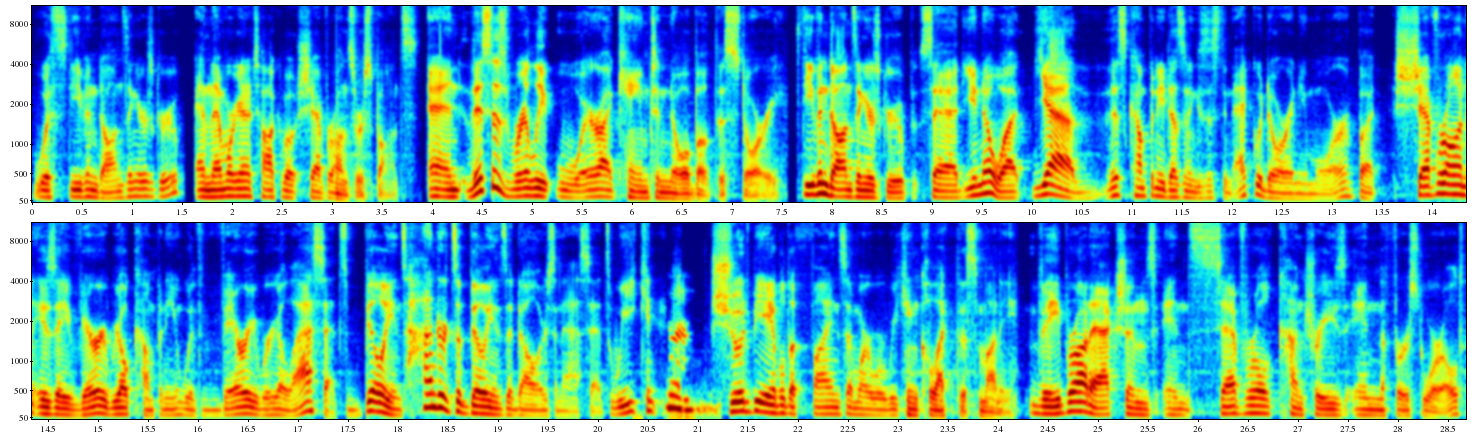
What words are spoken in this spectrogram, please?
with Steven Donzinger's group, and then we're going to talk about Chevron's response. And this is really where I came to know about this story. Steven Donzinger's group said, you know what? Yeah, this company doesn't exist in Ecuador anymore, but Chevron is a very real company with very real assets, billions, hundreds of billions of dollars in assets. We can hmm. should be able to find somewhere where we can collect this money. They brought actions in several countries in the first world.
